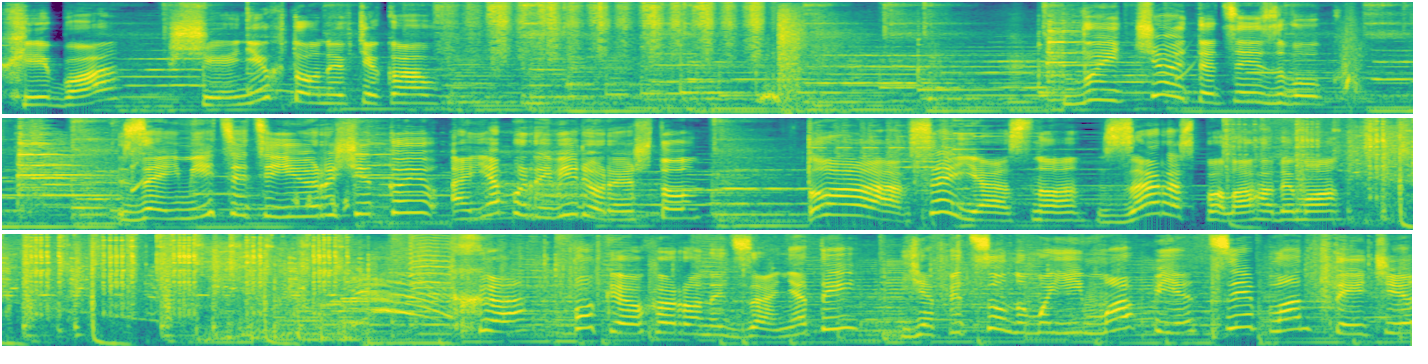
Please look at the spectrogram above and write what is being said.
Хіба ще ніхто не втікав? Ви чуєте цей звук? Займіться цією решіткою, а я перевірю решту. А, все ясно. Зараз полагодимо. Ха, поки охоронець зайнятий, я підсуну моїй мапі цей план втечі.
